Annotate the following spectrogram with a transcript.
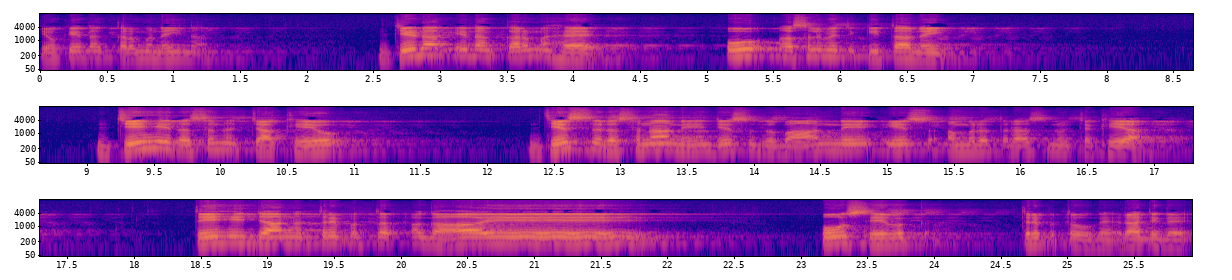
ਕਿਉਂਕਿ ਇਹਦਾ ਕਰਮ ਨਹੀਂ ਨਾ। ਜਿਹੜਾ ਇਹਦਾ ਕਰਮ ਹੈ, ਉਹ ਅਸਲ ਵਿੱਚ ਕੀਤਾ ਨਹੀਂ। ਜਿਹੇ ਰਸਨ ਚਾਖਿਓ ਜਿਸ ਰਸਨਾ ਨੇ, ਜਿਸ ਜ਼ੁਬਾਨ ਨੇ ਇਸ ਅੰਮ੍ਰਿਤ ਰਸ ਨੂੰ ਚਖਿਆ, ਤੇਹ ਜਨ ਤ੍ਰਿਪਤ ਅਗਾਏ। ਉਹ ਸੇਵਕ ਤ੍ਰਿਪਤ ਹੋ ਗਏ, ਰੱਜ ਗਏ।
